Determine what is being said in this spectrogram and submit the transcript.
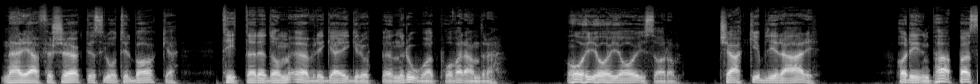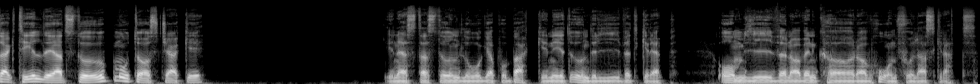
När jag försökte slå tillbaka tittade de övriga i gruppen roat på varandra. Oj, oj, oj, sa de. Chucky blir arg. Har din pappa sagt till dig att stå upp mot oss, Chucky? I nästa stund låg jag på backen i ett undergivet grepp, omgiven av en kör av hånfulla skratt.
